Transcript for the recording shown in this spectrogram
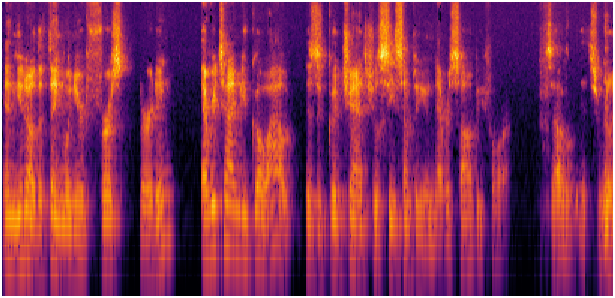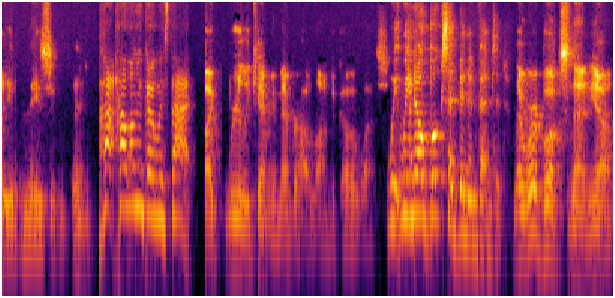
And you know, the thing when you're first birding, every time you go out, there's a good chance you'll see something you never saw before. So it's really an amazing thing. How, how, long ago was that? I really can't remember how long ago it was. We, we know books had been invented. There were books then, yeah.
